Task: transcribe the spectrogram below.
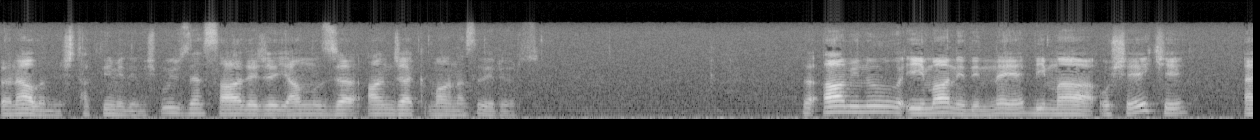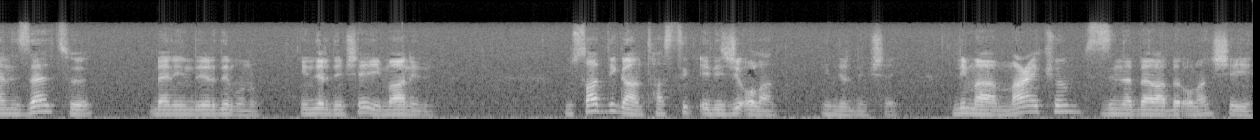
öne alınmış, takdim edilmiş. Bu yüzden sadece, yalnızca, ancak manası veriyoruz. Ve aminu ve iman edin neye? Bima o şeye ki enzeltü ben indirdim onu. İndirdiğim şeye iman edin. Musaddigan tasdik edici olan indirdiğim şey lima ma'iküm sizinle beraber olan şeyi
